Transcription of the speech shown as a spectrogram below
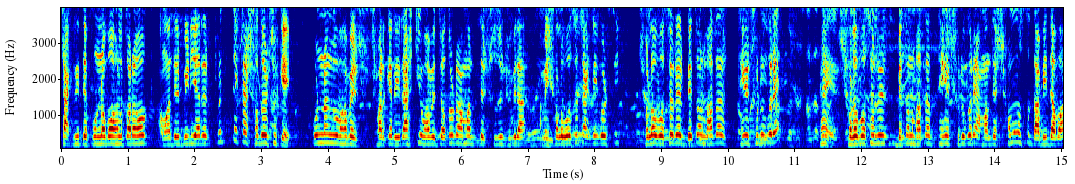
চাকরিতে পূর্ণবহাল করা হোক। আমাদের বিডিআরের প্রত্যেকটা সদস্যকে পূর্ণাঙ্গভাবে সরকারি, রাষ্ট্রীয়ভাবে যতটা আমাদের সুযোগ সুবিধা আমি ষোলো বছর চাকরি করছি। ষোলো বছরের বেতন ভাতা থেকে শুরু করে হ্যাঁ ষোলো বছরের বেতন ভাতা থেকে শুরু করে আমাদের সমস্ত দাবি দাবা,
